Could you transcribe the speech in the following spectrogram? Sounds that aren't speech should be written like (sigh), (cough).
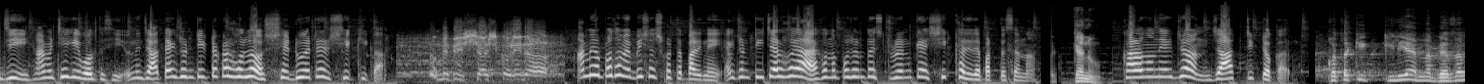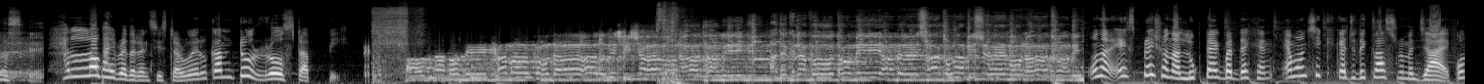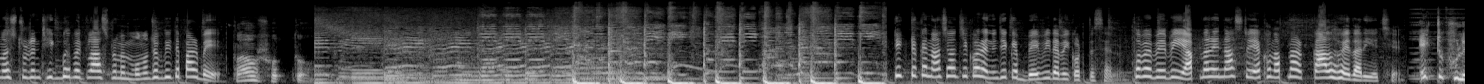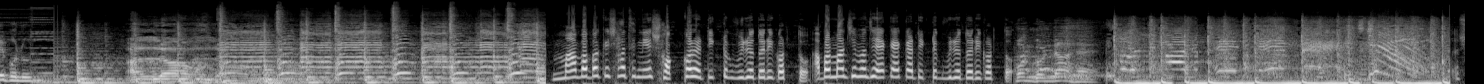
জি আমি ঠিকই বলতেছি। উনি যাতে একজন টিকটকার হলো সে ডুয়েটের শিক্ষিকা। আমি বিশ্বাস করি না। আমিও প্রথমে বিশ্বাস করতে পারি নাই। একজন টিচার হয়ে এখনও পর্যন্ত স্টুডেন্টকে শিক্ষা দিতে পারতেছে না। কেন? কারণ উনি একজন জাত টিকটকার। কথা কি ক্লিয়ার না ভেজাল আছে? হ্যালো ভাই brother and sister welcome to roast আপ্পি ওনার এক্সপ্রেশন আর লুকটা একবার দেখেন এমন শিক্ষিকা যদি ক্লাসরুমে যায় কোন স্টুডেন্ট ঠিকভাবে ক্লাসরুমে মনোযোগ দিতে পারবে? তাও সত্য। টিকটকে নাচানাচি করে নিজেকে বেবি দাবি করতেছেন। তবে বেবি আপনার এই নাচটাই এখন আপনার কাল হয়ে দাঁড়িয়েছে। একটু খুলে বলুন। মা বাবাকে সাথে নিয়ে শখ করে টিকটক ভিডিও তৈরি করতো আবার মাঝে মাঝে একা একা টিকটক ভিডিও তৈরি করতো।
